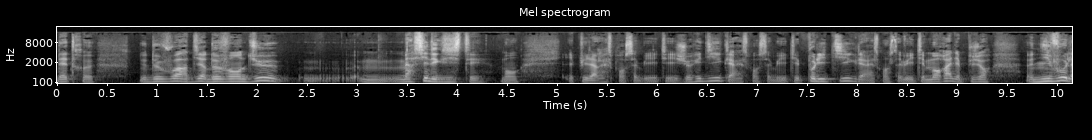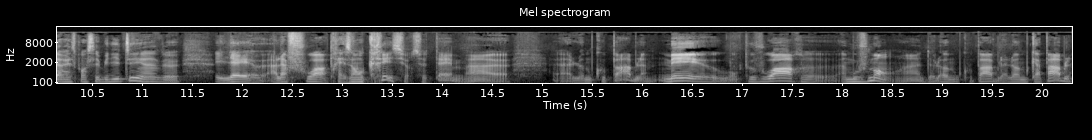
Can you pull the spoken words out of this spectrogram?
d'être de devoir dire devant Dieu merci d'exister. Bon, et puis la responsabilité juridique, la responsabilité politique, la responsabilité morale, il y a plusieurs niveaux de la responsabilité. Hein, de... Il est euh, à la fois très ancré sur ce thème. Hein, euh, l'homme coupable, mais euh, on peut voir un mouvement hein, de l'homme coupable à l'homme capable.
